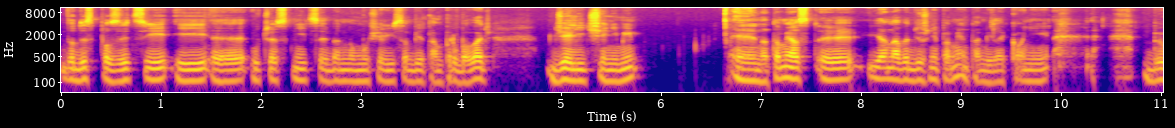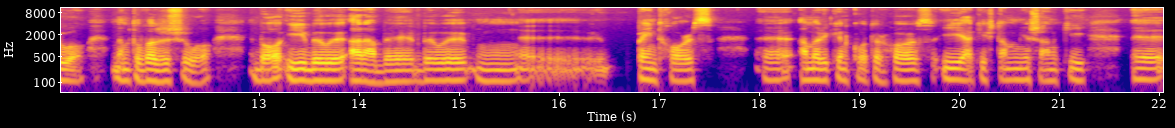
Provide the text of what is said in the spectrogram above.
do dyspozycji i e, uczestnicy będą musieli sobie tam próbować dzielić się nimi. E, Natomiast ja nawet już nie pamiętam, ile koni było, nam towarzyszyło, bo i były Araby, były mm, Paint Horse, American Quarter Horse i jakieś tam mieszanki, e,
